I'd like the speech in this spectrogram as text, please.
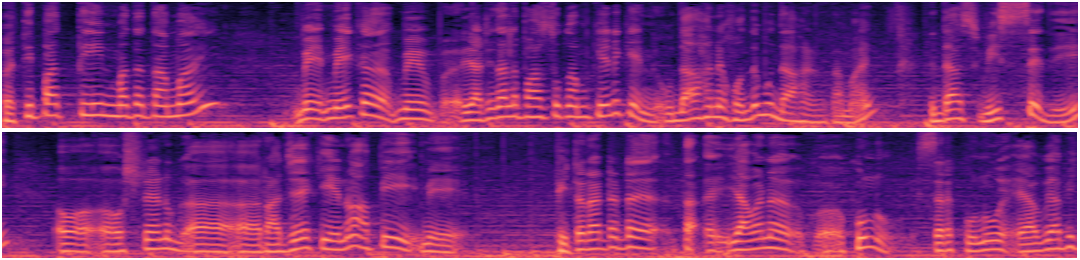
ප්‍රතිපත්තීන් මත තමයි මේක යටිතල පස්සුකම් කියනකෙන් උදාහන හොඳ මුදාහන තමයි දෙදස් විස්සදී ඔස්ට්‍රයනු රජය කියනවා අපි මේ පිටරටට යවන කුණු සර කුණු ඇව අපි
